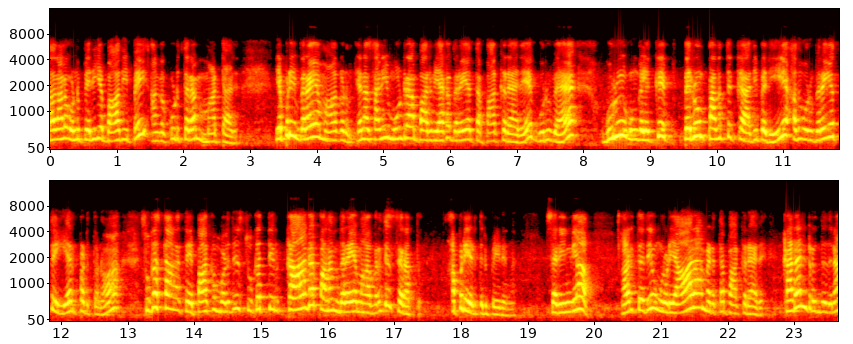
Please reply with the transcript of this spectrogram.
அதனால ஒன்றும் பெரிய பாதிப்பை அங்க கொடுத்துற மாட்டாரு. எப்படி விரயம் ஆகணும்? ஏன்னா சனி மூன்றாம் பார்வையாக விரயத்தை பார்க்குறாரு குருவை குரு உங்களுக்கு பெரும் பணத்துக்கு அதிபதி. அது ஒரு விரயத்தை ஏற்படுத்தணும். சுகஸ்தானத்தை பார்க்கும் பொழுது சுகத்திற்காக பணம் விரயமாகிறது சிறப்பு. அப்படி எடுத்துட்டு போயிடுங்க. சரிங்களா? அடுத்தது உங்களுடைய ஆறாம் இடத்தை பார்க்குறாரு. கடன் இருந்ததுன்னா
